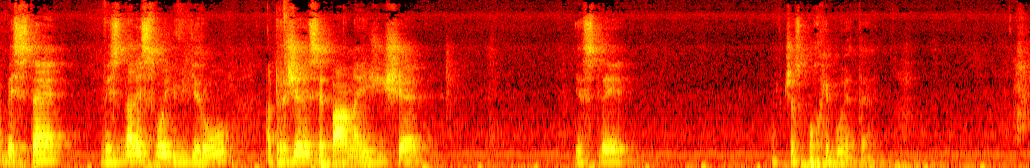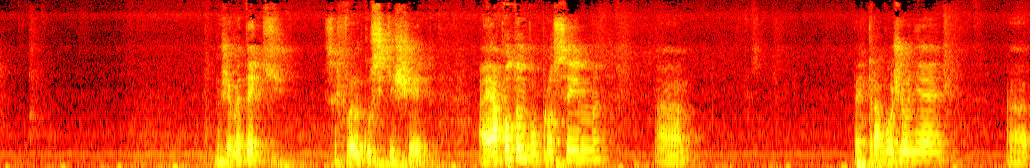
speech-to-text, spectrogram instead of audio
abyste vyznali svoji víru a drželi se Pána Ježíše, jestli občas pochybujete. Můžeme teď se chvilku stišit a já potom poprosím eh, Petra Božoně, eh,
